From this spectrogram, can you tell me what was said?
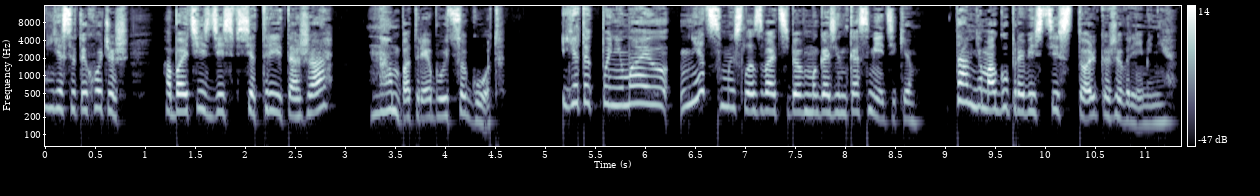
Если ты хочешь обойти здесь все три этажа, нам потребуется год. Я так понимаю, нет смысла звать тебя в магазин косметики, там я могу провести столько же времени.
